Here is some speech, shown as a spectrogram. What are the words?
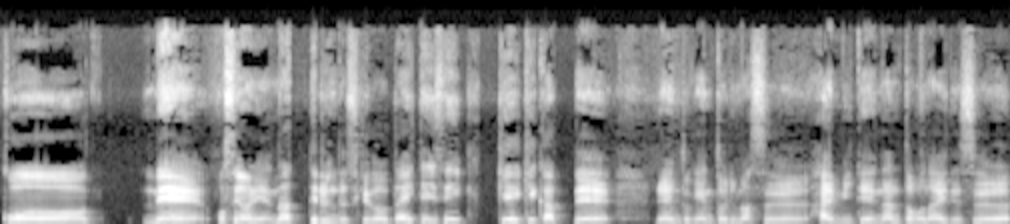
構、ね、お世話にはなってるんですけど、大体整形外科って、レントゲン取ります。はい、見て、なんともないです。うん、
